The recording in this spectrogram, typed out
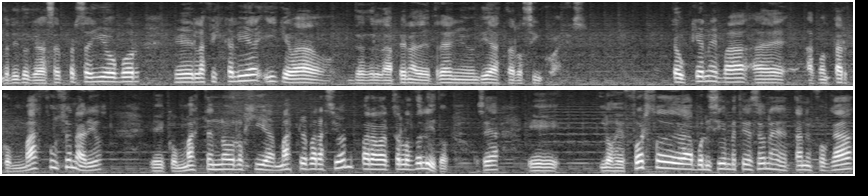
delito que va a ser perseguido por eh, la Fiscalía y que va desde la pena de tres años y un día hasta los cinco años. Cauquenes va a, contar con más funcionarios, con más tecnología, más preparación para abarcar los delitos. O sea, los esfuerzos de la Policía de Investigaciones están enfocados,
